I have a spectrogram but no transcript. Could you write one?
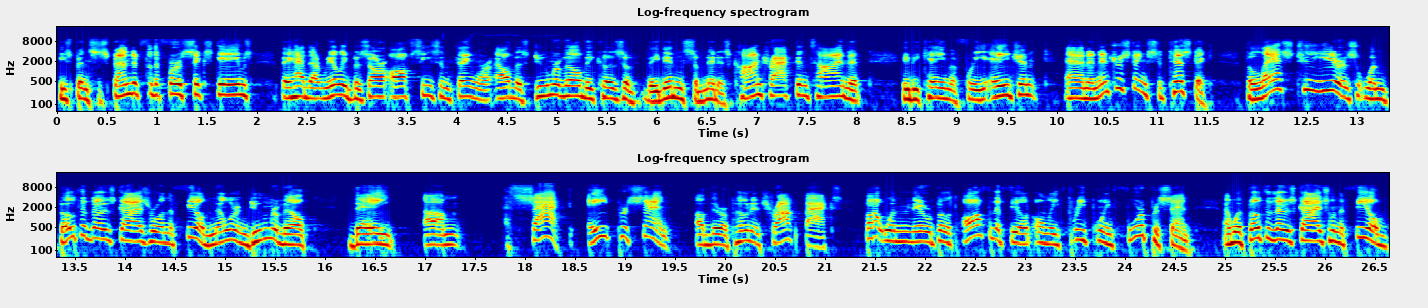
he's been suspended for the first six games. They had that really bizarre offseason thing where Elvis Dumervil, because of they didn't submit his contract in time, that he became a free agent. And an interesting statistic the last two years, when both of those guys were on the field, Miller and Dumervil, they um, sacked 8% of their opponent's dropbacks, but when they were both off of the field, only 3.4%. And with both of those guys on the field,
